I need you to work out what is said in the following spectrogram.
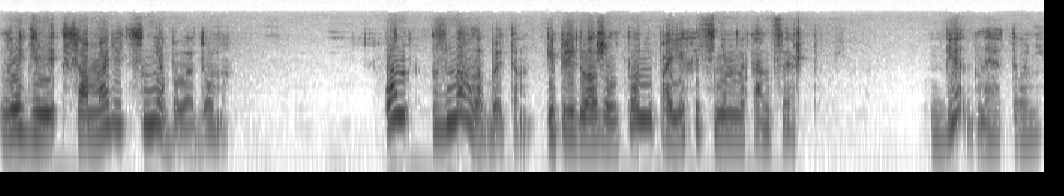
Леди Самарец не было дома. Он знал об этом и предложил Тони поехать с ним на концерт. Бедная Тони.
